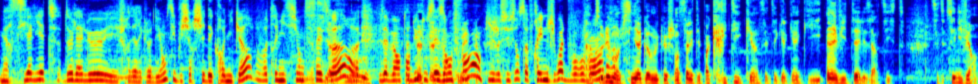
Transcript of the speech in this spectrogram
Merci Aliette Delalleux et Frédéric Lodéon. Si vous cherchez des chroniqueurs pour votre émission de 16 heures, vous. avez entendu tous ces enfants qui, je suis sûr, ça ferait une joie de vous rejoindre. Absolument. Je signale comme que Chancel n'était pas critique. Hein. C'était quelqu'un qui invitait les artistes. C'est différent.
